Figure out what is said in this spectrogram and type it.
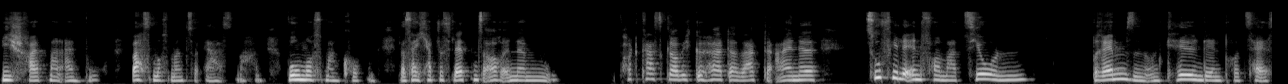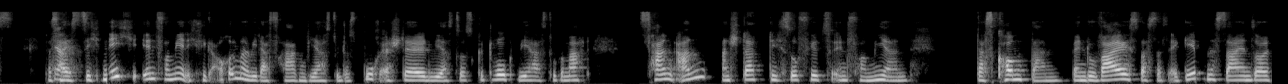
wie schreibt man ein Buch? Was muss man zuerst machen? Wo muss man gucken? Das heißt, ich habe das letztens auch in einem Podcast, glaube ich, gehört, da sagte eine, zu viele Informationen bremsen und killen den Prozess. Das ja. heißt, sich nicht informieren. Ich kriege auch immer wieder Fragen, wie hast du das Buch erstellt, wie hast du es gedruckt, wie hast du gemacht? Fang an, anstatt dich so viel zu informieren. Das kommt dann, wenn du weißt, was das Ergebnis sein soll.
